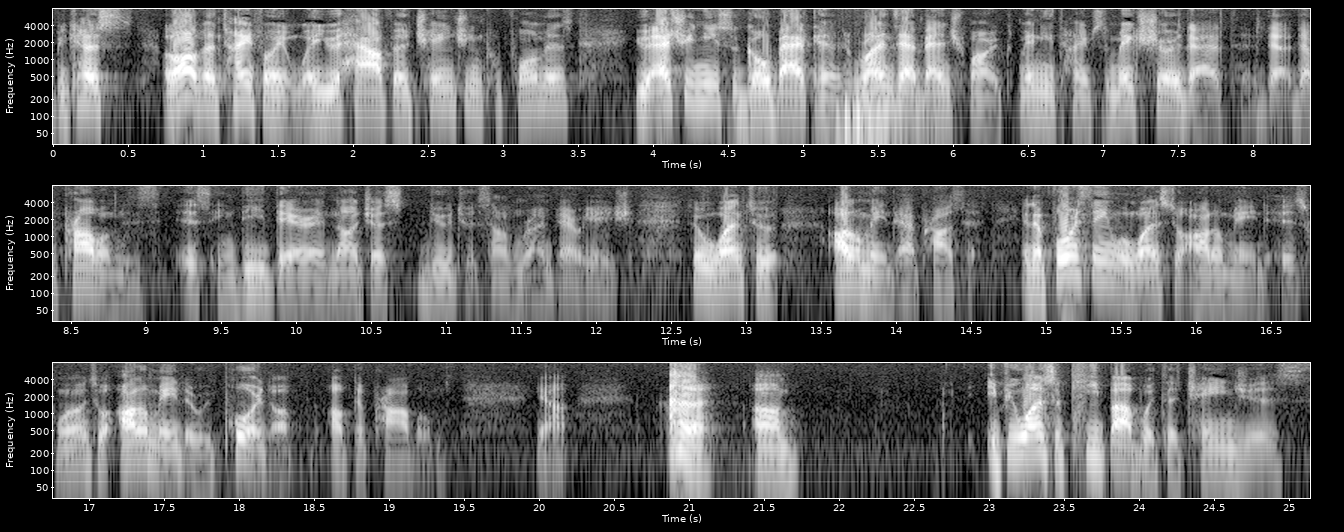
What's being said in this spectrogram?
because a lot of the when, when you have a changing performance, you actually need to go back and run that benchmark many times to make sure that that, that problem is, is indeed there and not just due to some run variation. So we want to automate that process. And the fourth thing we want to automate is we want to automate the report of, of the problems. Yeah. um, if you want to keep up with the changes,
